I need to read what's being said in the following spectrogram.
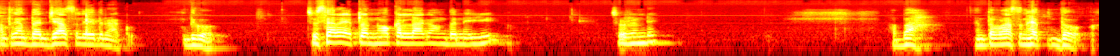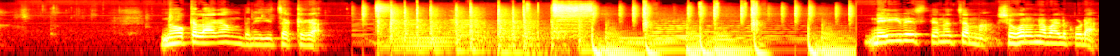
అందుకని దాని జాస లేదు నాకు. ఇదిగో. చూసారా ఎట్లా నూకల్లాగా ఉందో నెయ్యి? చూడండి. అబ్బా ఎంత వాసన ఎత్తుందో నూకలాగా ఉంది నెయ్యి చక్కగా. నెయ్యి వేసి తినొచ్చమ్మా. షుగర్ ఉన్న వాళ్ళు కూడా.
